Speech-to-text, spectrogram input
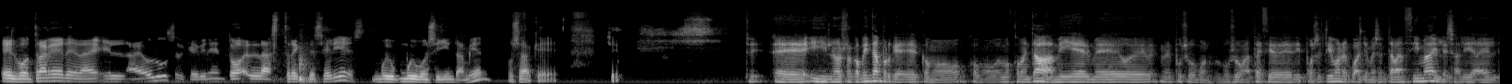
El Bontrager, el, el Aeolus, el que viene en todas las Trek de serie, es muy, muy buen sillín también. O sea que sí. Sí, eh, y nos recomiendan porque, eh, como, como hemos comentado, a mí él me, eh, me puso bueno, me puso una especie de dispositivo en el cual yo me sentaba encima y le salía a él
